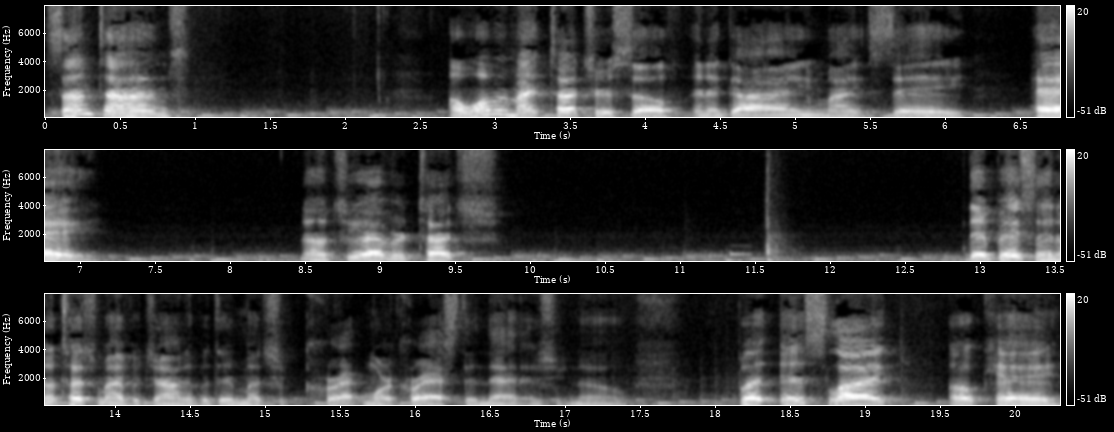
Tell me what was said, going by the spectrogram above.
sometimes a woman might touch herself and a guy might say, Hey, don't you ever touch. They're basically don't touch my vagina, but they're much cra- more crass than that, as you know. But it's like, okay,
